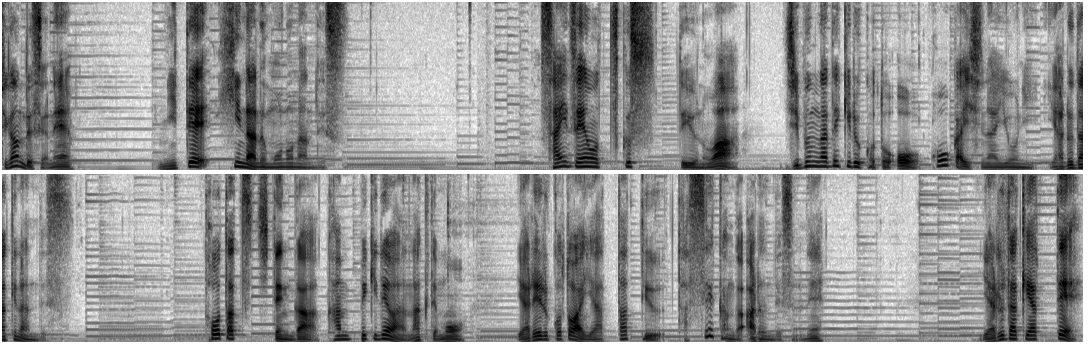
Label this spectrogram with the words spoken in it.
違うんですよね。似て非なるものなんです。最善を尽くすっていうのは自分ができることを後悔しないようにやるだけなんです。到達地点が完璧ではなくてもやれることはやったっていう達成感があるんですよね。やるだけやって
